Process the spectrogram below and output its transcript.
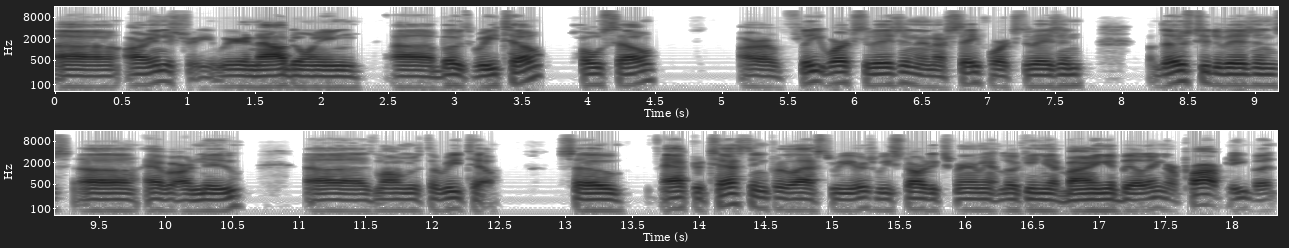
uh, our industry. We are now doing uh, both retail, wholesale, our Fleet Works division, and our Safe Works division. Those two divisions uh, have are new uh, along with the retail. So after testing for the last three years, we started experiment looking at buying a building or property, but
